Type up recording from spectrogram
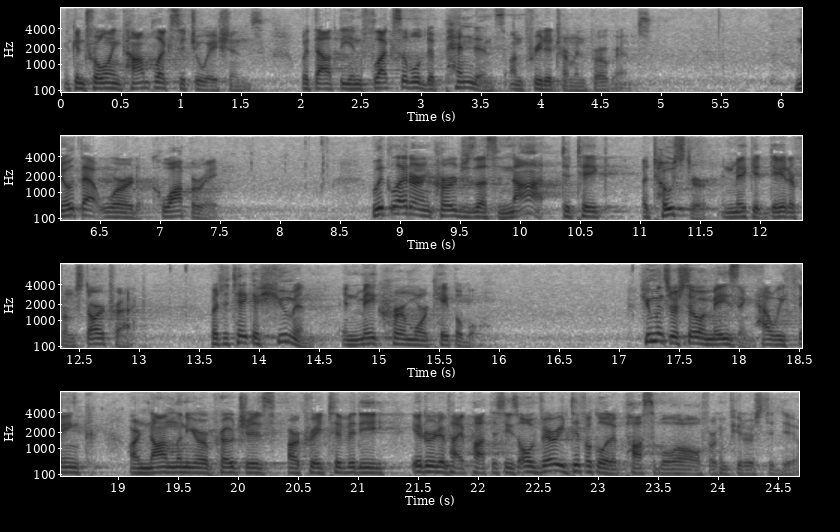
and controlling complex situations without the inflexible dependence on predetermined programs. Note that word, cooperate. Licklider encourages us not to take a toaster and make it data from Star Trek, but to take a human and make her more capable. Humans are so amazing how we think, our nonlinear approaches, our creativity, iterative hypotheses, all very difficult if possible at all for computers to do.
